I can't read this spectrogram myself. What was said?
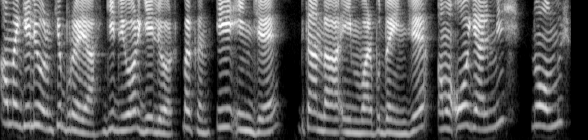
Ama geliyorum ki buraya. Gidiyor, geliyor. Bakın I ince, bir tane daha i'm var. Bu da ince. Ama O gelmiş. Ne olmuş?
